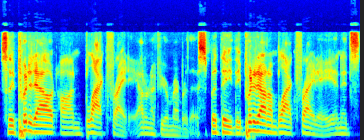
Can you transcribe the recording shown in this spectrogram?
So they put it out on Black Friday. I don't know if you remember this, but they they put it out on Black Friday and it's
